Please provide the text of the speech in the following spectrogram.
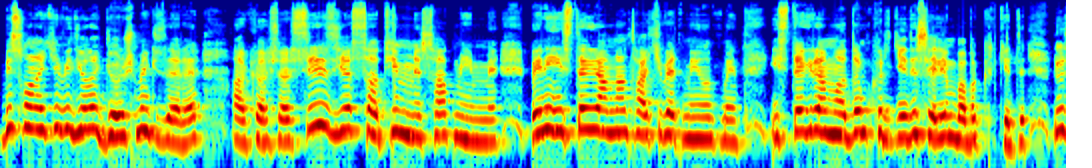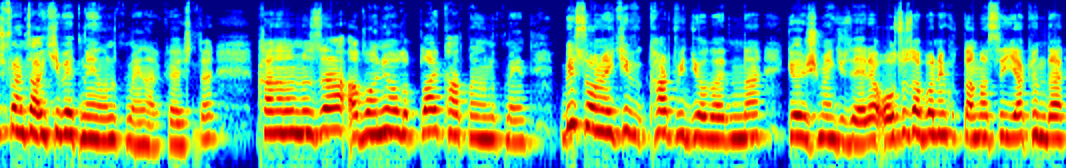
bir sonraki videoda görüşmek üzere arkadaşlar. Sizce satayım mı satmayayım mı? Beni Instagram'dan takip etmeyi unutmayın. Instagram adım 47 Selim Baba 47. Lütfen takip etmeyi unutmayın arkadaşlar. Kanalımıza abone olup like atmayı unutmayın. Bir sonraki kart videolarında görüşmek üzere. 30 abone kutlaması yakında.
